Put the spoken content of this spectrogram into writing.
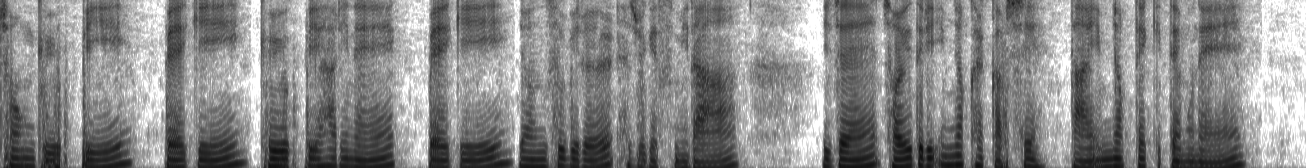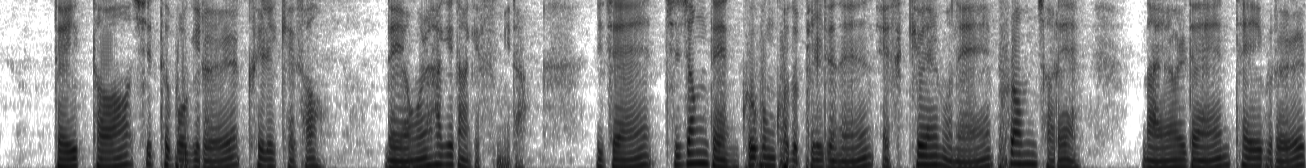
총 교육비 빼기 교육비 할인액 빼기 연수비를 해주겠습니다. 이제 저희들이 입력할 값이 다 입력됐기 때문에 데이터 시트 보기를 클릭해서 내용을 확인하겠습니다. 이제 지정된 구분 코드 필드는 SQL문의 프롬 절에 나열된 테이블을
